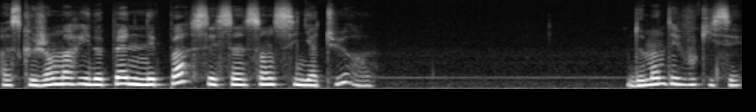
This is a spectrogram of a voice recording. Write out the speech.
à ce que Jean-Marie Le Pen n'ait pas ses 500 signatures, demandez-vous qui c'est.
